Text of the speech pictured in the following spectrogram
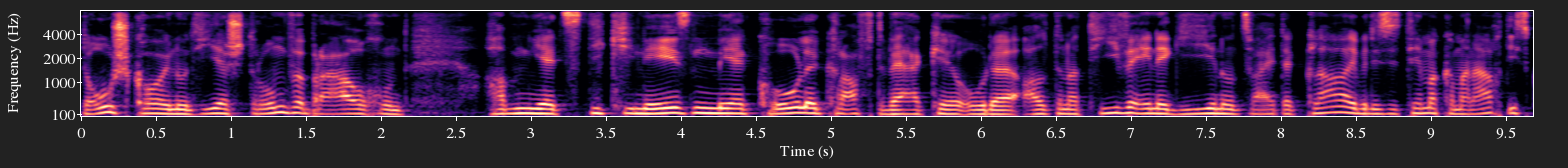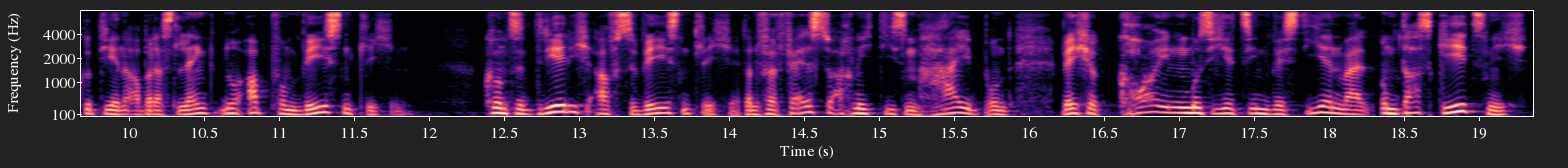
Dogecoin und hier Stromverbrauch und haben jetzt die Chinesen mehr Kohlekraftwerke oder alternative Energien und so weiter. Klar, über dieses Thema kann man auch diskutieren, aber das lenkt nur ab vom Wesentlichen. Konzentriere dich aufs Wesentliche. Dann verfällst du auch nicht diesem Hype und welcher Coin muss ich jetzt investieren, weil um das geht's nicht.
